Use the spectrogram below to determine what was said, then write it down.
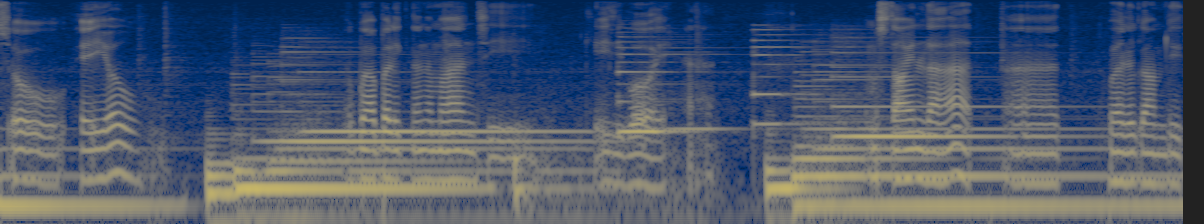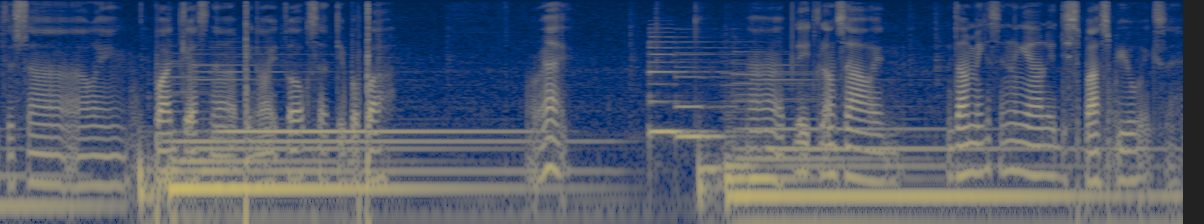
So, ayo. Magbabalik na naman si welcome dito sa aking podcast na Pinoy Talks at iba pa. Alright. Na update lang sa akin. Ang dami kasi nangyari this past few weeks eh.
